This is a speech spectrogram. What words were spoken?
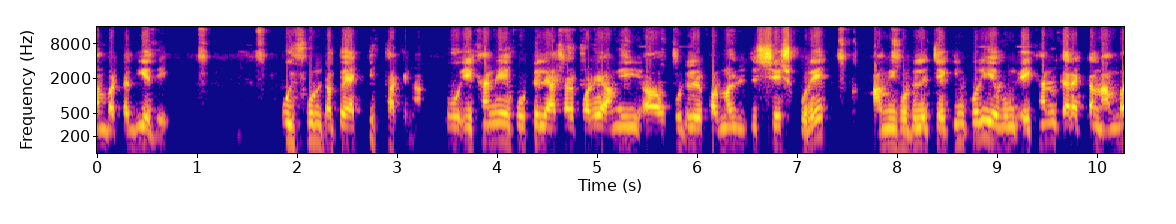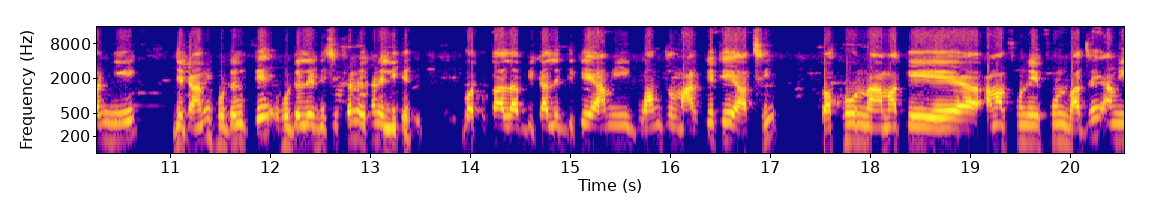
নাম্বারটা দিয়ে দিই। ওই ফোনটা তো অ্যাক্টিভ থাকে না। তো এখানে হোটেলে আসার পরে আমি হোটেলের ফর্মালিটি শেষ করে আমি হোটেলে চেক ইন করি এবং এখানকার একটা নাম্বার নিয়ে যেটা আমি হোটেলকে হোটেলের রিসেপশনে এখানে লিখে দিই। গতকাল বিকালের দিকে আমি গুয়াংজো মার্কেটে আছি, তখন আমাকে, আমার ফোনে ফোন বাজে, আমি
